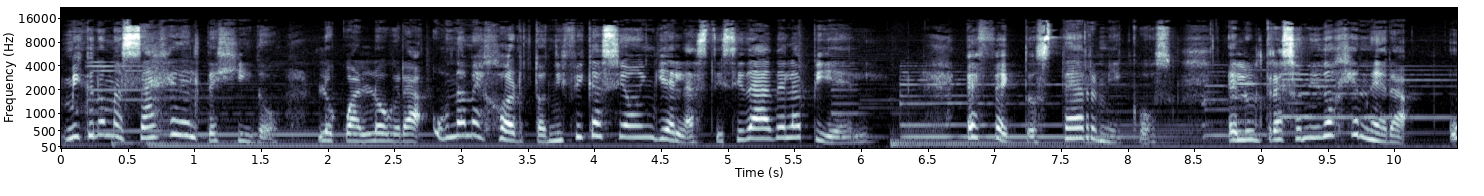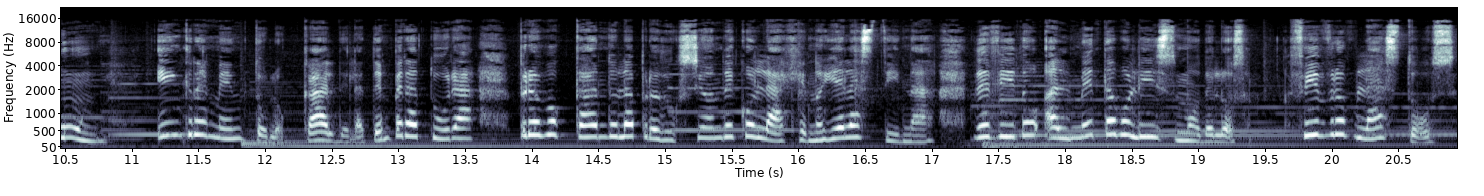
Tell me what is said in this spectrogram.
micromasaje del tejido, lo cual logra una mejor tonificación y elasticidad de la piel. Efectos térmicos. El ultrasonido genera un incremento local de la temperatura provocando la producción de colágeno y elastina debido al metabolismo de los fibroblastos.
